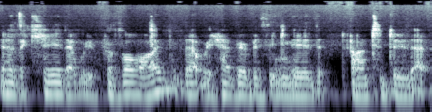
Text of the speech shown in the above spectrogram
you know, the care that we provide, that we have everything there that, uh, to do that.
